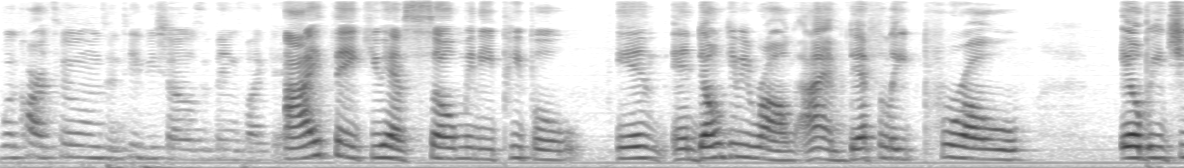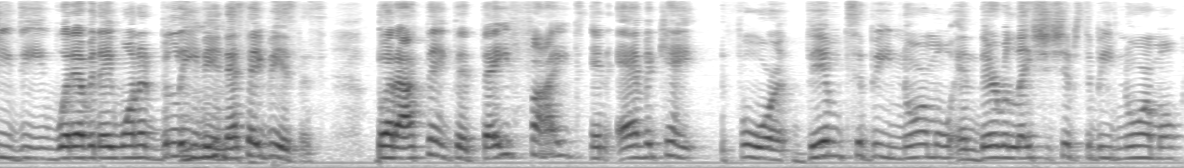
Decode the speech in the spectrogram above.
with cartoons and TV shows and things like that? I think you have so many people in, and don't get me wrong, I am definitely pro LBGD, whatever they want to believe Mm-hmm. in. That's their business. But I think that they fight and advocate for them to be normal and their relationships to be normal.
